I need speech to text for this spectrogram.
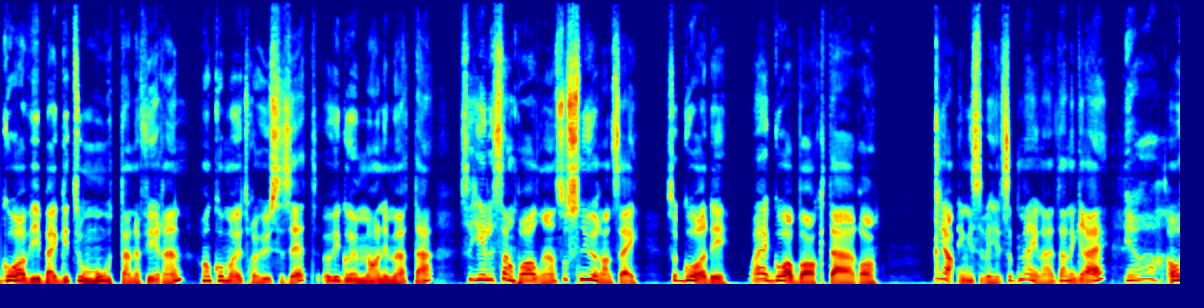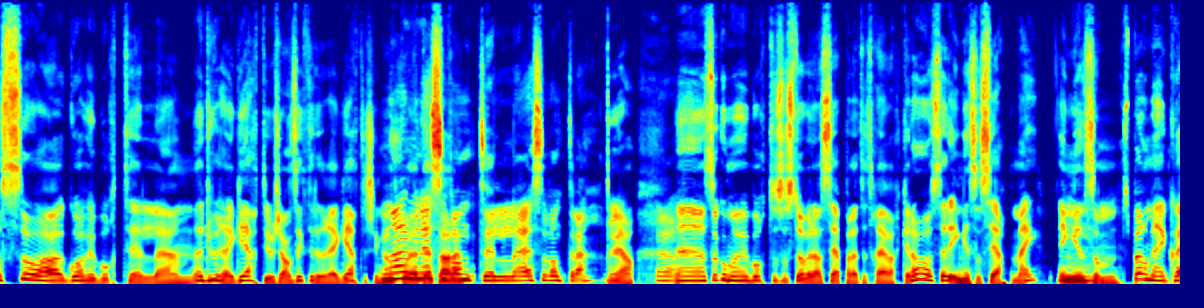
går vi begge to mot denne fyren. Han kommer ut fra huset sitt, og vi går med han i møte. Så hilser han på Adrian, så snur han seg. Så går de, og jeg går bak der, og ja, ingen som vil hilse på meg, nei. Den er grei. Ja. Og så går vi bort til um, Du reagerte jo ikke, ansiktet ditt reagerte ikke engang Nei, men jeg er så vant til, jeg er så vant til det. Ja. Ja. Uh, så kommer vi bort, og så står vi der og ser på dette treverket, da, og så er det ingen som ser på meg. Ingen Mm. som spør meg hva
